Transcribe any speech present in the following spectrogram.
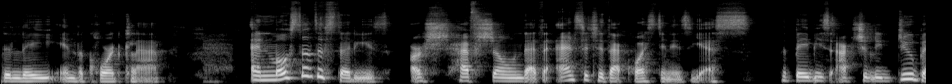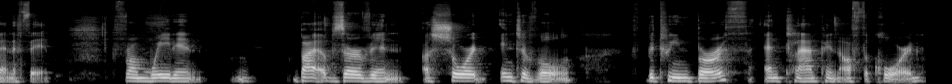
delay in the cord clamp? And most of the studies are have shown that the answer to that question is yes. The babies actually do benefit from waiting by observing a short interval between birth and clamping of the cord.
